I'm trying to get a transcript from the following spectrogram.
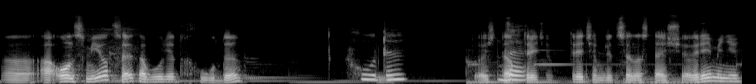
А а он смеется, это будет худо. Худо. То есть, да, Да. в, третьем, в третьем лице настоящего времени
